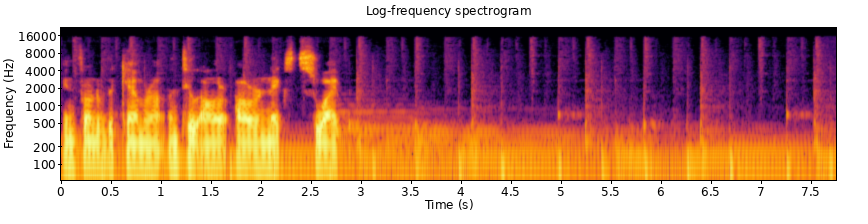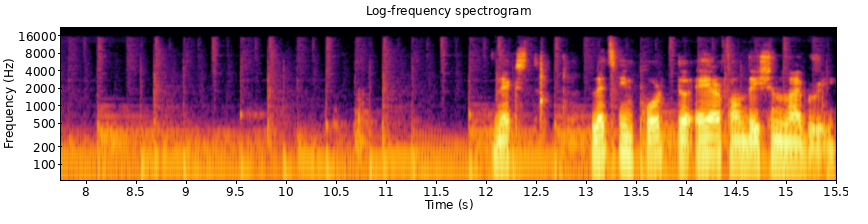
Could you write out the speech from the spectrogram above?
in front of the camera until our, our next swipe. Next, let's import the AR Foundation library.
